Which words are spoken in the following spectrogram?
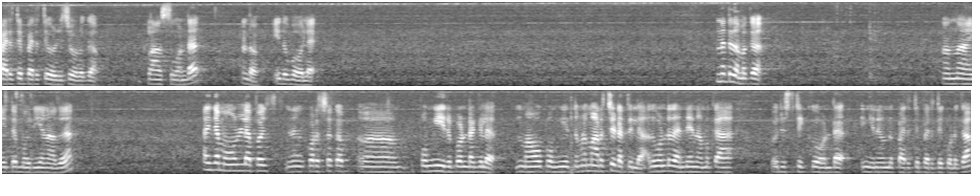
പരത്തി പരത്തി ഒഴിച്ചു കൊടുക്കാം ഗ്ലാസ് കൊണ്ട്. കണ്ടോ? ഇതുപോലെ. എന്നിട്ട് നമുക്ക് നന്നായിട്ട് മൊരിയണത് അത്. അതിന്റെ മുകളിൽ അപ്പോൾ കുറച്ചൊക്കെ പൊങ്ങിയിരിപ്പുണ്ടെങ്കിൽ മാവ് പൊങ്ങി നമ്മൾ മറിച്ചിടത്തില്ല. അതുകൊണ്ട് തന്നെ നമുക്ക് ആ ഒരു സ്റ്റിക്ക് കൊണ്ട് ഇങ്ങനെ ഒന്ന് പരത്തി പരത്തി കൊടുക്കാം.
